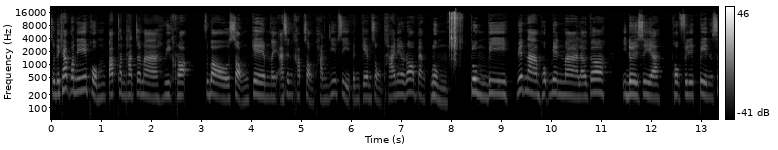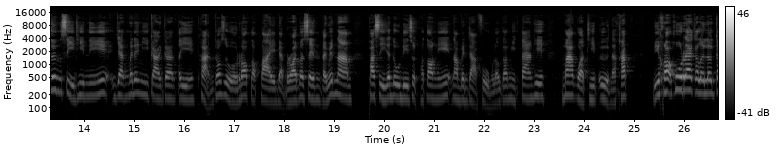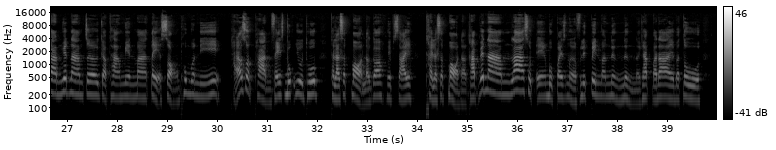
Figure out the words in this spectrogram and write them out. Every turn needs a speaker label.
Speaker 1: สวัสดีครับ วันนี้ผมปั๊บทันทัศจะมาวิเคราะห์ฟุตบอล 2 เกมในอาเซียนคัพ 2024 เป็นเกมส่งท้ายในรอบแบ่งกลุ่ม กลุ่ม B เวียดนามพบเมียนมา แล้วก็อินโดนีเซีย พบฟิลิปปินส์ซึ่ง 4 ทีมนี้ยังไม่ได้มีการการันตีผ่านเข้าสู่รอบต่อไปแบบ 100%แต่เวียดนามภาษีจะดูดีสุดเพราะตอนนี้นำเป็นจ่าฝูง แล้วก็มีแต้มที่มากกว่าทีมอื่นนะครับ วิเคราะห์คู่แรกกันเลยเลยกันเวียดนามเจอกับทางเมียนมาเตะ 2 ทุ่มวันนี้ ถ่ายทอดสดผ่าน Facebook YouTube ไทยรัฐสปอร์ตแล้วก็เว็บไซต์ไทยรัฐสปอร์ตนะครับ เวียดนามล่าสุดเองบุกไปเสมอฟิลิปปินส์มา 1-1 นะครับ มาได้ประตู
